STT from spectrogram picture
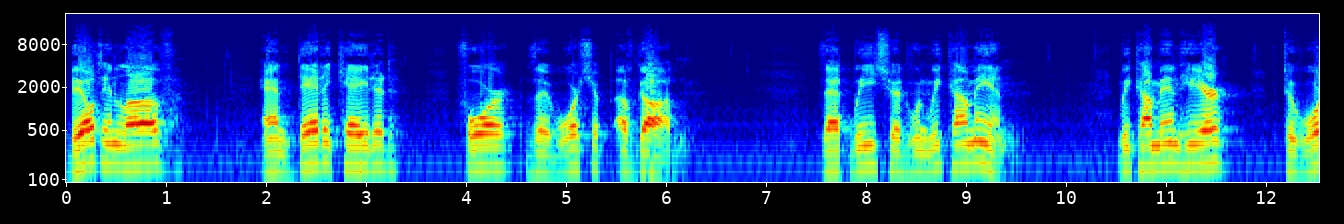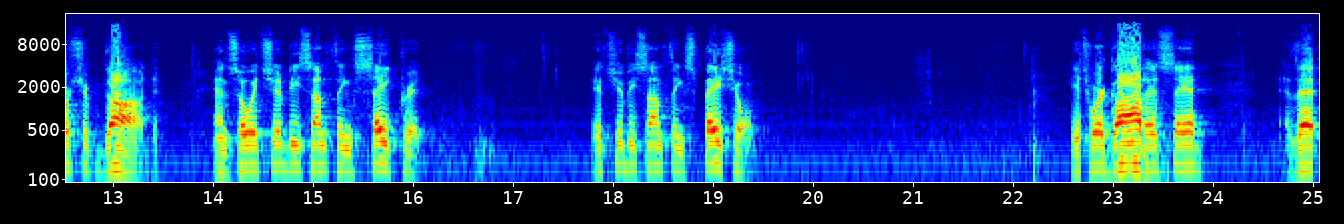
Built in love and dedicated for the worship of God. That we should, when we come in, we come in here to worship God. And so it should be something sacred it should be something special. It's where God has said that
